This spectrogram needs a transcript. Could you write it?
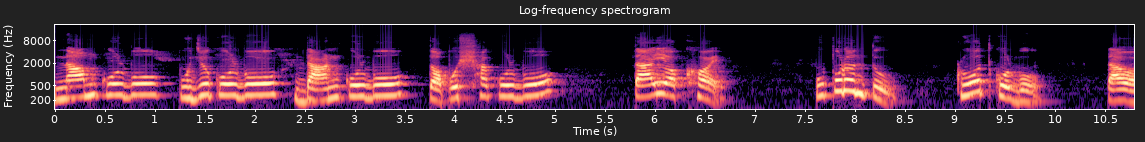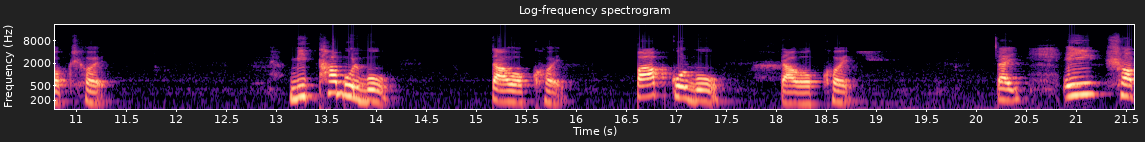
নাম করব, পুজো করব, দান করব, তপস্যা করব। তাই অক্ষয়, উপরন্তু ক্রোধ করব, তাও অক্ষয়। মিথ্যা বলব, তাও অক্ষয়। পাপ করব, তাও অক্ষয়। তাই এই সব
